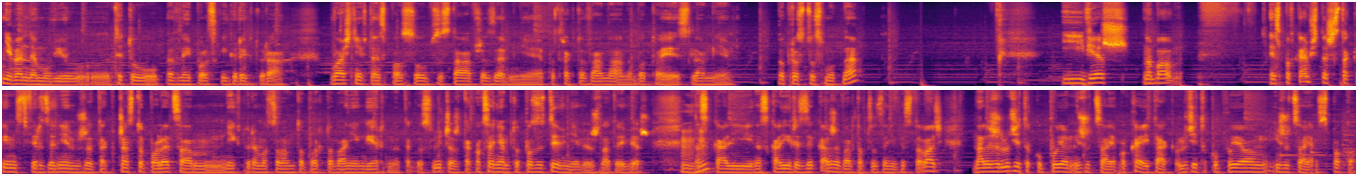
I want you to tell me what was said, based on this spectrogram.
Nie będę mówił tytułu pewnej polskiej gry, która właśnie w ten sposób została przeze mnie potraktowana, no bo to jest dla mnie po prostu smutne. I wiesz, no bo ja spotkałem się też z takim stwierdzeniem, że tak często polecam niektórym osobom to portowanie gier na tego Switcha, że tak oceniam to pozytywnie, wiesz, na tej, wiesz, mhm. na, skali, na skali ryzyka, że warto w to zainwestować, no ale że ludzie to kupują i rzucają. Okej, okay, tak, ludzie to kupują i rzucają, spoko,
